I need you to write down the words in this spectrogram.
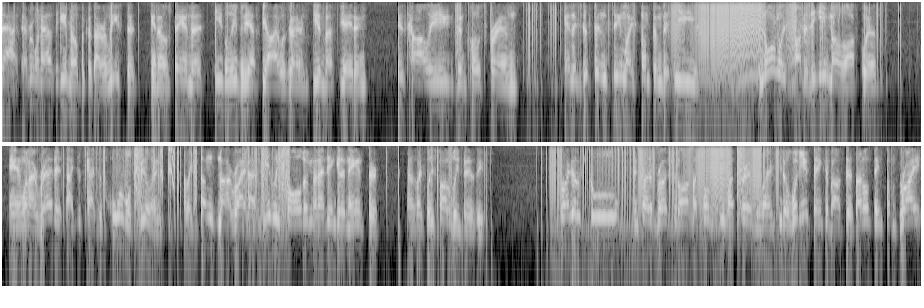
that. Everyone has the email because I released it, you know, saying that he believed the FBI was going to be investigating his colleagues and close friends and it just didn't seem like something that he normally started the email off with. And when I read it, I just got this horrible feeling. Like, something's not right. I immediately called him, and I didn't get an answer. I was like, well, he's probably busy. So I go to school and try to brush it off. I told a few of my friends, like, you know, what do you think about this? I don't think something's right.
